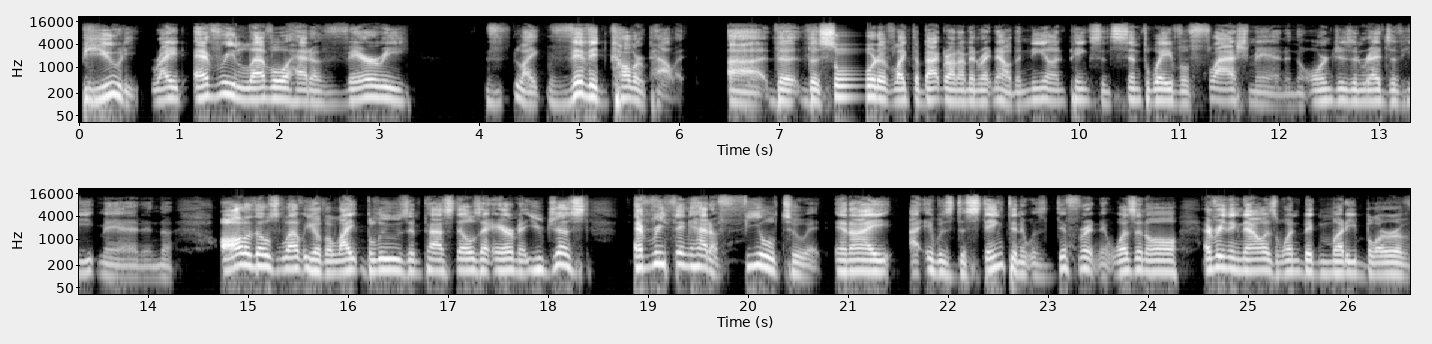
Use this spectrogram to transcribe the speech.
beauty, right? Every level had a very like vivid color palette. Uh, the the sort of like the background I'm in right now, the neon pinks and synth wave of Flash Man, and the oranges and reds of Heat Man, and the all of those levels, you know, the light blues and pastels of Airman. You just everything had a feel to it, and I, I it was distinct and it was different, and it wasn't all everything. Now is one big muddy blur of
